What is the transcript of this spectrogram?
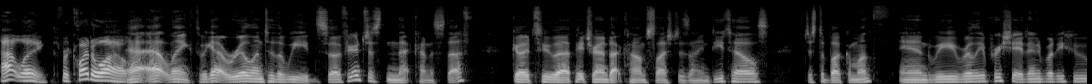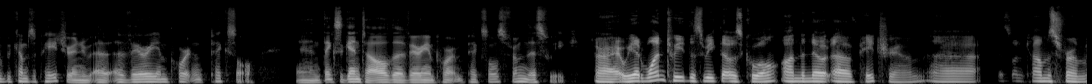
At length for quite a while. at, at length. We got real into the weeds. So if you're interested in that kind of stuff, go to uh, patreon.com slash design details, just a buck a month. And we really appreciate anybody who becomes a patron, a, a very important pixel. And thanks again to all the very important pixels from this week. All right, we had one tweet this week that was cool on the note of Patreon. Uh, this one comes from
